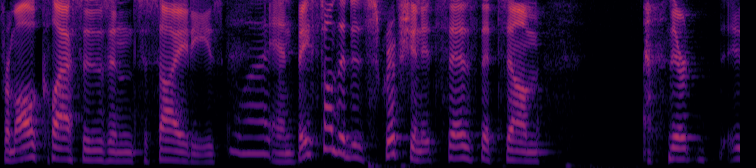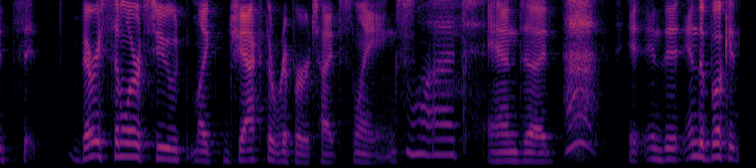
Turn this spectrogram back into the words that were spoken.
from all classes and societies. What? And based on the description, it says that um, they're it's very similar to like Jack the Ripper type slayings. what? And uh, in the in the book it,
